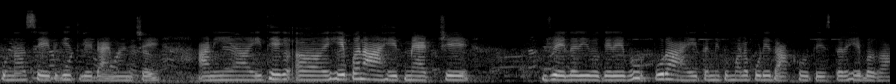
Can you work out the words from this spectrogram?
पुन्हा सेट घेतले डायमंडचे आणि इथे हे पण आहेत मॅटचे ज्वेलरी वगैरे भरपूर आहे तर मी तुम्हाला पुढे दाखवतेच. तर हे बघा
